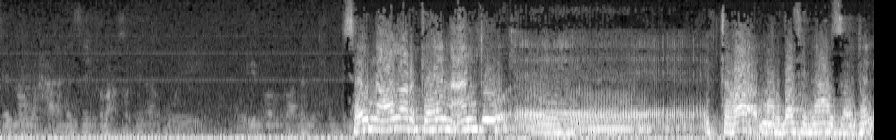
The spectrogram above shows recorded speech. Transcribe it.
سيدنا عمر حققها إزاي في لحظه كده وايه برضه علامه حب سيدنا عمر كان عنده آه، ابتغاء مرضات الله عز وجل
